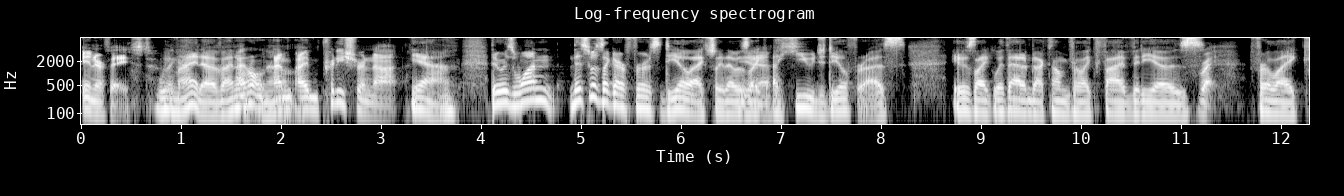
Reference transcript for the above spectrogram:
interfaced. We Like, might have. I don't, I don't. know. I'm, I'm pretty sure not. Yeah. There was one, this was like our first deal actually. That was Yeah. like a huge deal for us. It was like with Atom.com for like five videos. Right. For like,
